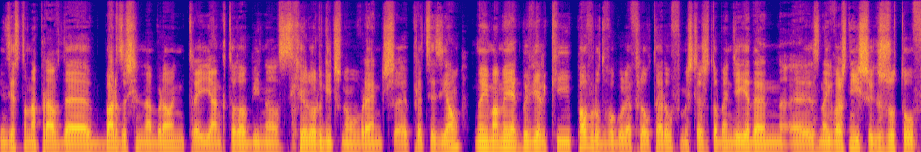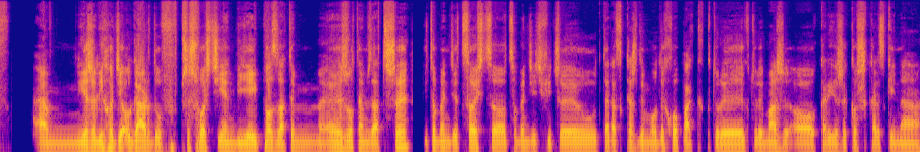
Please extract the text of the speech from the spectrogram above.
więc jest to naprawdę bardzo silna broń. Trey Young to robi no, z chirurgiczną wręcz precyzją. No i mamy jakby wielki powrót w ogóle floaterów. Myślę, że to będzie jeden e, z najważniejszych rzutów, jeżeli chodzi o gardów w przyszłości NBA, poza tym e, rzutem za trzy i to będzie coś, co, co będzie ćwiczył teraz każdy młody chłopak, który, który marzy o karierze koszykarskiej na,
